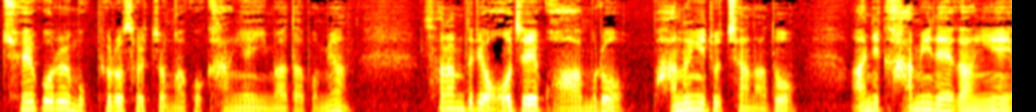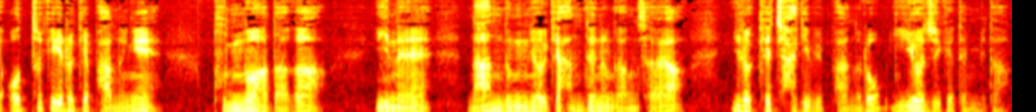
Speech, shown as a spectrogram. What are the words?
최고를 목표로 설정하고 강의에 임하다 보면 사람들이 어제의 과음으로 반응이 좋지 않아도 아니 감히 내 강의에 어떻게 이렇게 반응해 분노하다가 이내 난 능력이 안 되는 강사야 이렇게 자기 비판으로 이어지게 됩니다.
